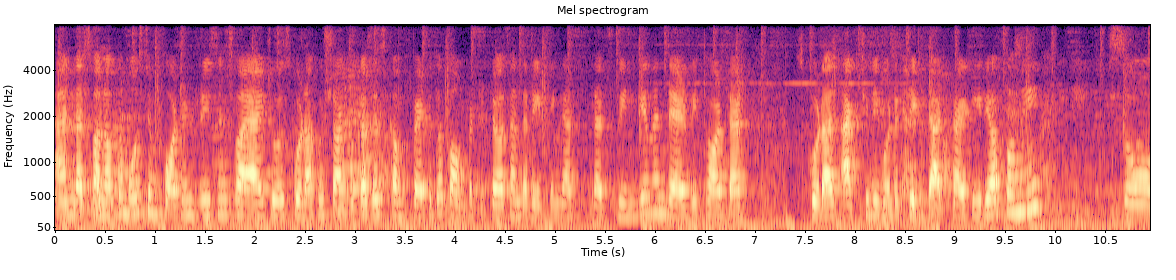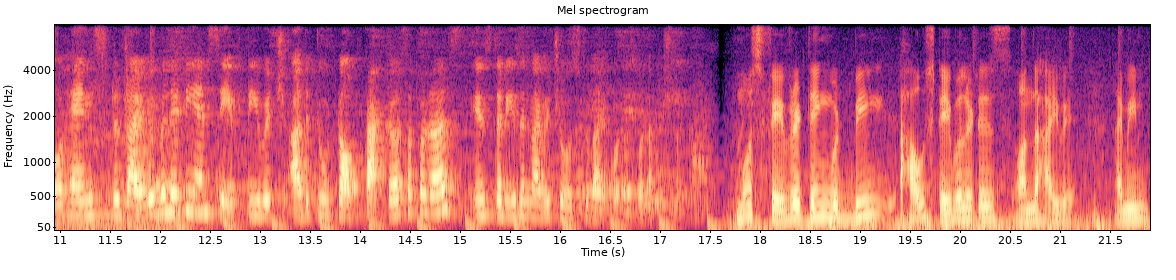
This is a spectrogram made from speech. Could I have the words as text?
And that's one of the most important reasons why I chose Skoda Kushaq because as compared to the competitors and the rating that, that's been given there, we thought that Skoda is actually going to tick that criteria for me. So hence the drivability and safety which are the two top factors for us is the reason why we chose to buy Skoda production. Most favorite thing would be how stable it is on the highway. I mean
